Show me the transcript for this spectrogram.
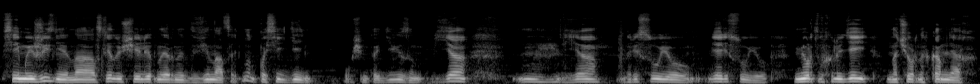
всей моей жизни на следующие лет, наверное, 12, ну, по сей день в общем-то, девизом. Я, я рисую, я рисую мертвых людей на черных камнях.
